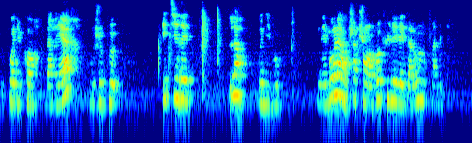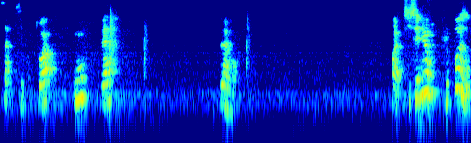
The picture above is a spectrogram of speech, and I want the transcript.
le poids du corps derrière. Je peux étirer là, au niveau des mollets, en cherchant à reculer les talons. Ça, c'est pour toi. Ou vers l'avant. Voilà, si c'est dur, je pose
